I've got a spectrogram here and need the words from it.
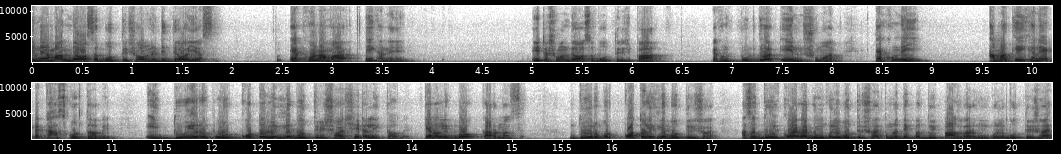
এন এর মান দেওয়া আছে বত্রিশ অলরেডি দেওয়াই আছে। তো এখন আমার এখানে এটা সমান দেওয়া আছে বত্রিশ, বা এখন টু টু দেওয়ার এন সমান। এখন এই আমাকে এখানে একটা কাজ করতে হবে। এই দুইয়ের উপর কত লিখলে বত্রিশ হয় সেটা লিখতে হবে। কেন লিখব? কারণ আছে। দুইয়ের উপর কত লিখলে বত্রিশ হয়? আচ্ছা দুই কয়বার গুণ করলে বত্রিশ হয়? তোমরা দেখবা দুই পাঁচবার গুণ করলে বত্রিশ হয়।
